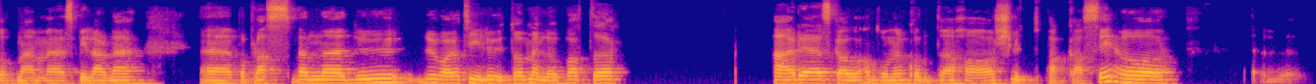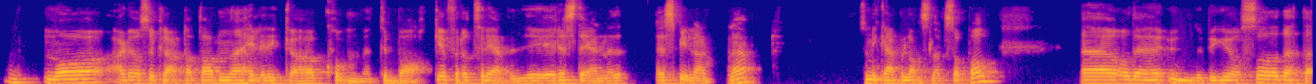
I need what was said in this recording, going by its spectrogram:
Tottenham-spillerne på plass. Men du, du, var jo tidlig ute og meldte opp at her eh, skal Antonio Conte ha sluttpakka si. og eh, nå er det også klart at han heller ikke har kommet tilbake for å trene de resterende eh, spillerne som ikke er på landslagsopphold. Og det underbygger også dette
